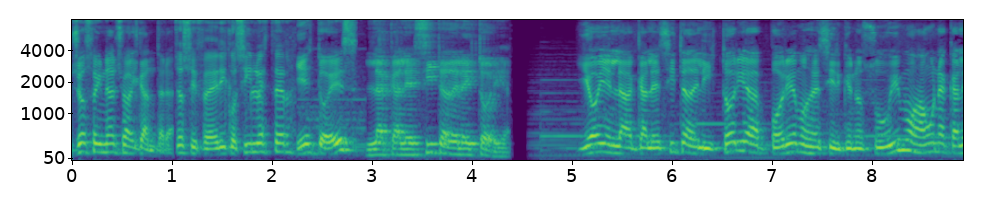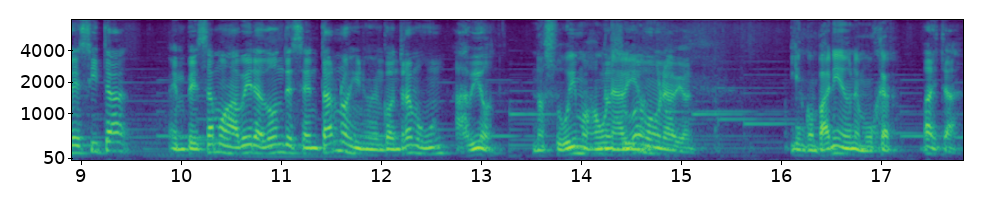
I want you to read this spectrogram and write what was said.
Yo soy Nacho Alcántara. Yo soy Federico Silvester. Y esto es La Calecita de la Historia. Y hoy en La Calecita de la Historia podríamos decir que nos subimos a una calecita, empezamos a ver a dónde sentarnos y nos encontramos un avión. Nos subimos a un nos avión. Subimos a un avión. Y en compañía de una mujer. Ahí está.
